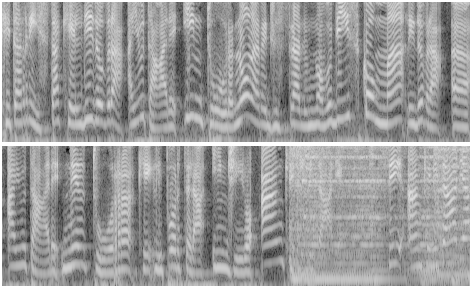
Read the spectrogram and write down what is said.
chitarrista che li dovrà aiutare in tour, non a registrare un nuovo disco, ma li dovrà eh, aiutare nel tour che li porterà in giro anche in Italia. Sì, anche in Italia.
